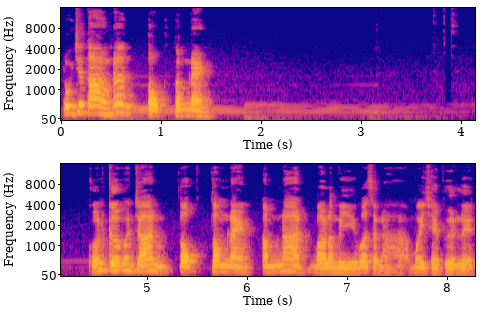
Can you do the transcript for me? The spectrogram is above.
ดวงชะตาของท่านตกตำแหน่ง คนเกิดวันจันทร์ตกตำแหน่งอำนาจบารมีวาสนาไม่ใช่เพื่อนเล่น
